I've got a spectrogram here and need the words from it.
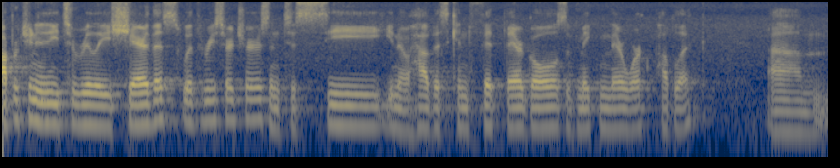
opportunity to really share this with researchers and to see, you know, how this can fit their goals of making their work public. Um,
